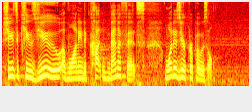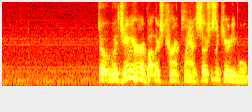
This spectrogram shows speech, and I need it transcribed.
She's accused you of wanting to cut benefits. What is your proposal? So with Jaime Herrera Beutler's current plan, Social Security will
